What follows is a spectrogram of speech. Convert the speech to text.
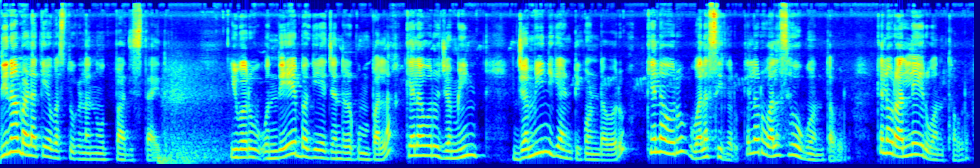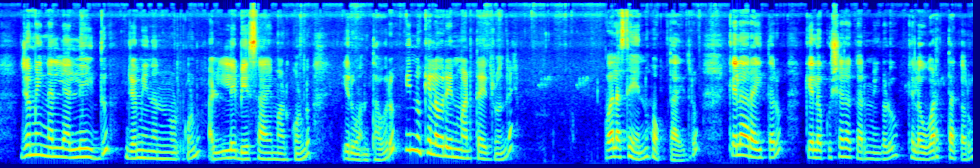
ದಿನ ಬಳಕೆಯ ವಸ್ತುಗಳನ್ನು ಉತ್ಪಾದಿಸ್ತಾ ಇದ್ರು. ಇವರು ಒಂದೇ ಬಗೆಯ ಜನರ ಗುಂಪಲ್ಲ, ಕೆಲವರು ಜಮೀನ್, ಜಮೀನಿಗೆ ಅಂಟಿಕೊಂಡವರು, ಕೆಲವರು ವಲಸಿಗರು, ಕೆಲವರು ವಲಸೆ ಹೋಗುವಂಥವರು, ಕೆಲವರು ಅಲ್ಲೇ ಇರುವಂಥವರು. ಜಮೀನಲ್ಲಿ ಅಲ್ಲೇ ಇದ್ದು ಜಮೀನನ್ನು ನೋಡಿಕೊಂಡು ಅಲ್ಲೇ ಬೇಸಾಯ ಮಾಡಿಕೊಂಡು ಇರುವಂಥವರು. ಇನ್ನು ಕೆಲವರು ಏನು ಮಾಡ್ತಾಯಿದ್ರು ಅಂದರೆ ವಲಸೆಯನ್ನು ಹೋಗ್ತಾಯಿದ್ರು ಕೆಲ ರೈತರು, ಕೆಲ ಕುಶಲಕರ್ಮಿಗಳು ಕೆಲವು ವರ್ತಕರು,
